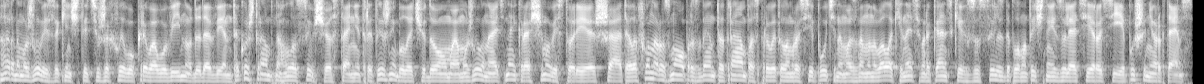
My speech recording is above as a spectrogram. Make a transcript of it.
Гарна можливість закінчити цю жахливу криваву війну. Додав він. Також Трамп наголосив, що останні три тижні були чудовими, а можливо навіть найкращими в історії США. Телефонна розмова президента Трампа з правителем Росії Путіним ознаменувала кінець американських зусиль з дипломатичної ізоляції Росії. Пише Нью-Йорк Таймс.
